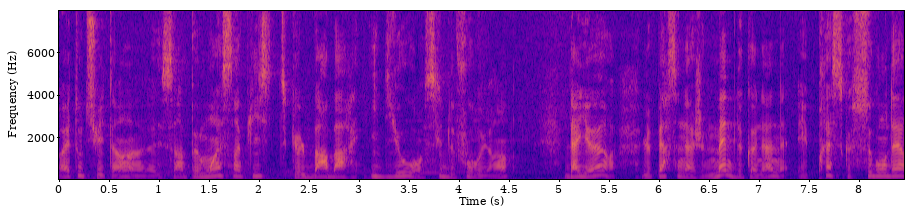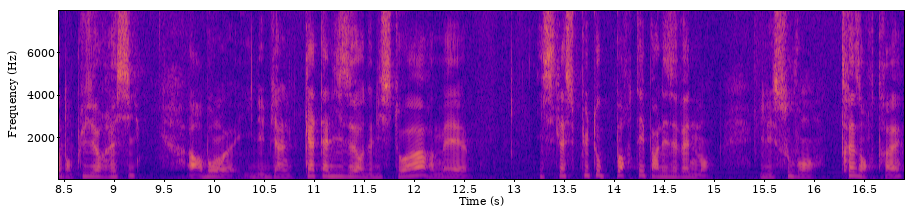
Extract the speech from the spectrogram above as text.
Ouais, tout de suite, hein, c'est un peu moins simpliste que le barbare idiot en slip de fourrure. Hein. D'ailleurs, le personnage même de Conan est presque secondaire dans plusieurs récits. Alors bon, euh, il est bien le catalyseur de l'histoire, mais il se laisse plutôt porter par les événements. Il est souvent très en retrait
